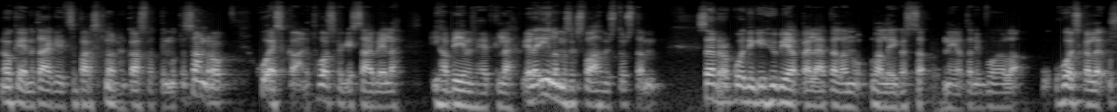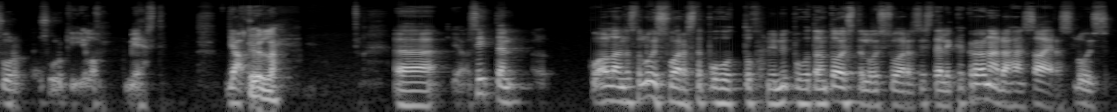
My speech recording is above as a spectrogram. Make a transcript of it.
no okei, no tämäkin itse Barcelona kasvatti, mutta Sandro Hueskaan, että Hueskakin sai vielä ihan viimeisen hetkellä vielä ilmaiseksi vahvistusta Sandro kuitenkin hyviä pelejä pelannut La Ligassa, niin, jota, niin voi olla Hueskalle sur, surki ilo miehestä. Ja, Kyllä. Ää, ja sitten kun ollaan tuosta Luis Suoresta puhuttu, niin nyt puhutaan toista Luis Suoresista, eli Granadahan sairas Luis,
